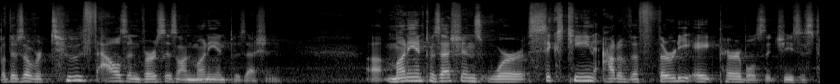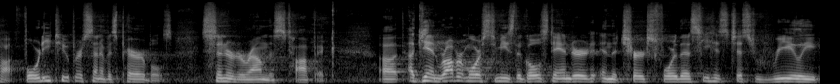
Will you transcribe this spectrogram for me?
but there's over 2,000 verses on money and possession. Uh, money and possessions were 16 out of the 38 parables that Jesus taught. 42% of his parables centered around this topic. Uh, again, Robert Morris to me is the gold standard in the church for this. He has just really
